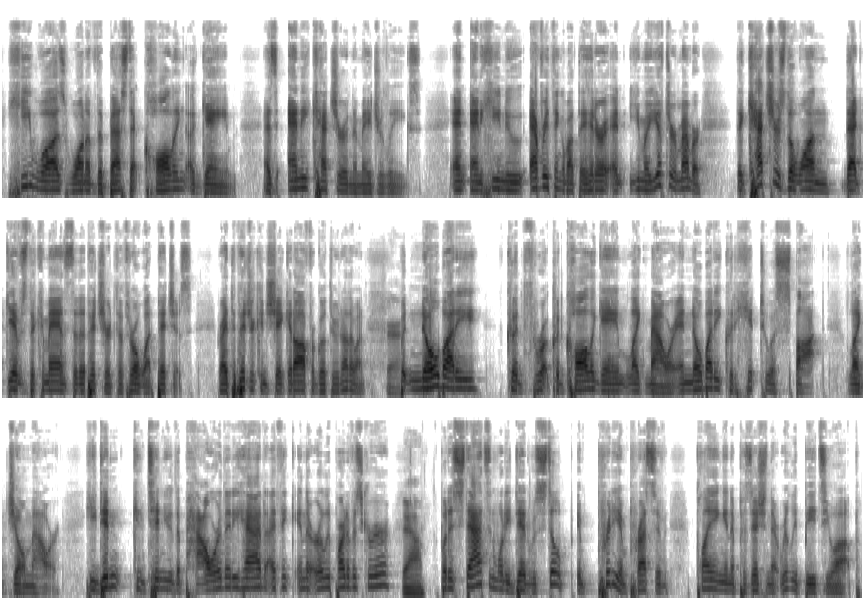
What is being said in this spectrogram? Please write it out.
he was one of the best at calling a game as any catcher in the major leagues. And and he knew everything about the hitter. And you know, you have to remember the catcher's the one that gives the commands to the pitcher to throw what pitches. Right? The pitcher can shake it off or go through another one. Sure. But nobody could throw, could call a game like Mauer, and nobody could hit to a spot like Joe Mauer. He didn't continue the power that he had, I think, in the early part of his career. Yeah. But his stats and what he did was still pretty impressive, playing in a position that really beats you up.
